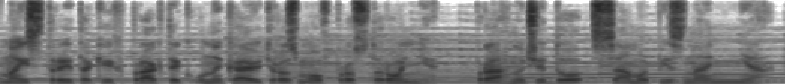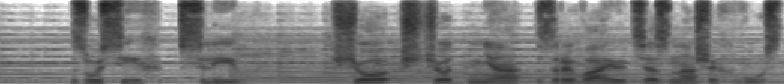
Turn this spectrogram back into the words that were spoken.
Майстри таких практик уникають розмов про стороннє, прагнучи до самопізнання з усіх слів, що щодня зриваються з наших вуст,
